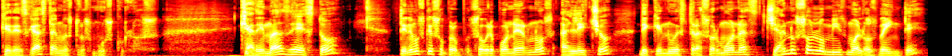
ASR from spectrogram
que desgasta nuestros músculos que además de esto, tenemos que sobreponernos al hecho de que nuestras hormonas ya no son lo mismo a los 20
